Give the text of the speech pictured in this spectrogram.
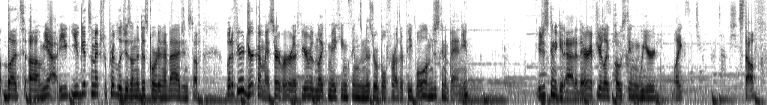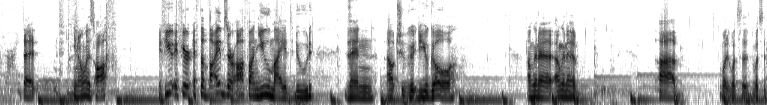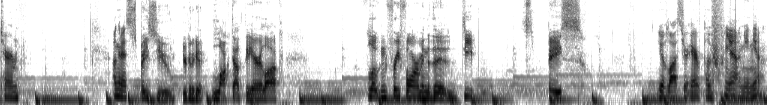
But um, yeah, you, you get some extra privileges on the Discord and a badge and stuff. But if you're a jerk on my server, if you're like making things miserable for other people, I'm just gonna ban you. You're just gonna get out of there. If you're like posting weird like stuff that you know is off. If you if you're if the vibes are off on you, my dude, then out you go. I'm gonna I'm gonna uh what what's the what's the term i'm gonna Space you. You're gonna get locked out the airlock, floating freeform into the deep space. You have lost your air yeah i mean yeah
